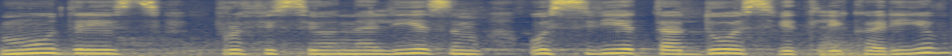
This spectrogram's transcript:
Мудрість, професіоналізм, освіта, досвід лікарів.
